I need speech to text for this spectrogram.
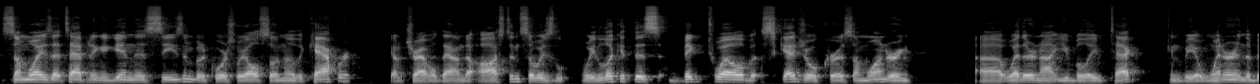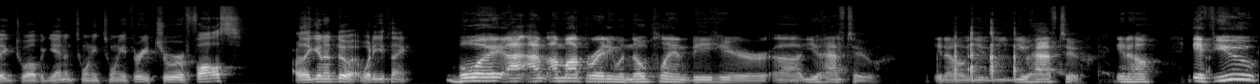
Some ways that's happening again this season, but of course, we also know the capper got to travel down to Austin. So as we look at this Big 12 schedule, Chris, I'm wondering uh, whether or not you believe Tech can be a winner in the Big 12 again in 2023. True or false? Are they going to do it? What do you think? Boy, I, I'm I'm operating with no plan B here. Uh, you have to, you know, you you have to, you know, if you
